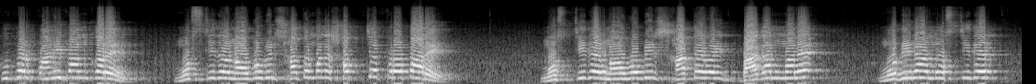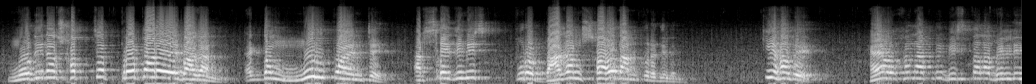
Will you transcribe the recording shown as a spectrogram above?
কূপের পানি পান করেন। মসজিদে নববীর সাথে মানে সবচেয়ে প্রপারে মসজিদে নববীর সাথে ওই বাগান মানে মদিনা মসজিদের মদিনার সবচেয়ে প্রপারে ওই বাগান। একদম মূল পয়েন্টে আর সেই জিনিস পুরো বাগান সহ দান করে দিলেন। কি হবে? হ্যাঁ ওখানে আপনি বিশতলা বিল্ডিং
